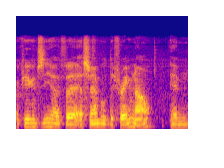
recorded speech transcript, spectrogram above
Okay, you can see I've uh, assembled the frame now. Um,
